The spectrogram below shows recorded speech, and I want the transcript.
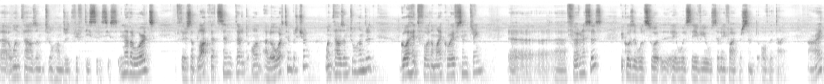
uh, 1250 Celsius. In other words, there's a block that's sintered on a lower temperature, 1200, go ahead for the microwave sintering uh, uh, furnaces because it will it will save you 75% of the time. All right.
